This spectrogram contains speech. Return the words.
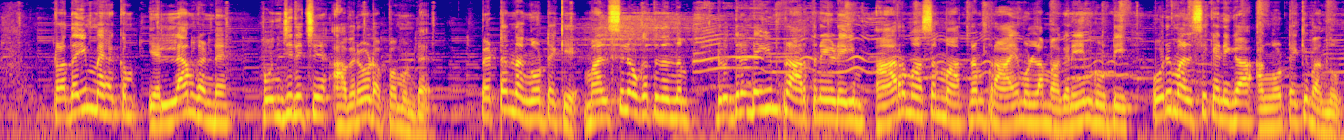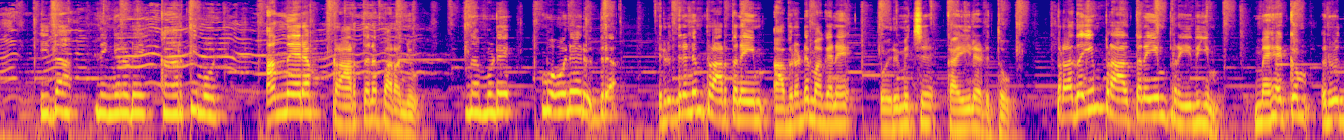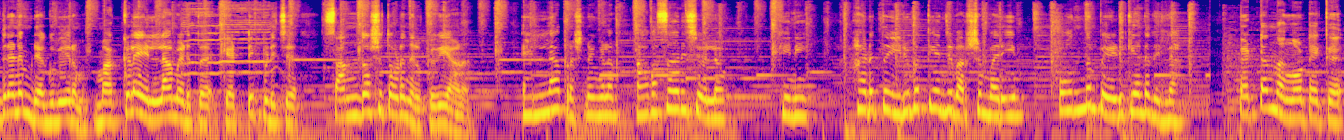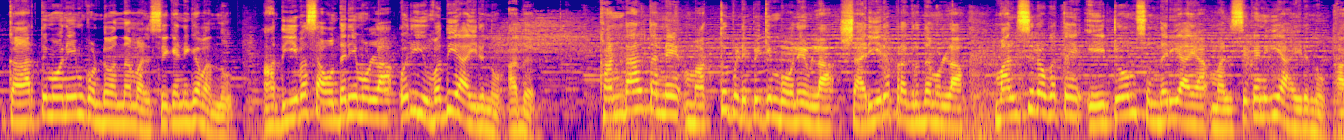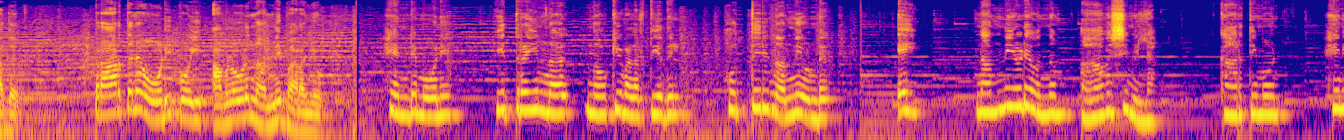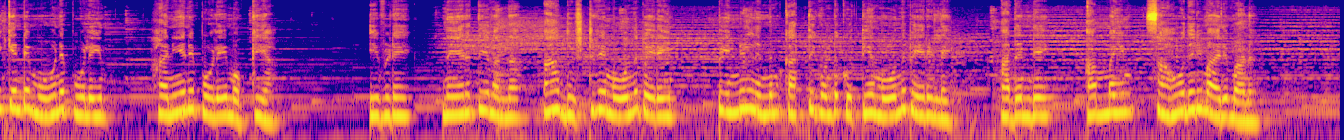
പ്രതയും മെഹക്കും എല്ലാം കണ്ട് പുഞ്ചിരിച്ച് അവരോടൊപ്പമുണ്ട്. പെട്ടെന്ന് അങ്ങോട്ടേക്ക് മത്സ്യലോകത്ത് നിന്നും രുദ്രന്റെയും പ്രാർത്ഥനയുടെയും ആറുമാസം മാത്രം പ്രായമുള്ള മകനെയും കൂട്ടി ഒരു മത്സ്യകനിക അങ്ങോട്ടേക്ക് വന്നു. ഇതാ നിങ്ങളുടെ കാർത്തിമോൻ അന്നേരം പ്രാർത്ഥന പറഞ്ഞു. നമ്മുടെ മോനെ രുദ്ര രുദ്രനും പ്രാർത്ഥനയും അവരുടെ മകനെ ഒരുമിച്ച് കയ്യിലെടുത്തു. പ്രതയും പ്രാർത്ഥനയും പ്രീതിയും മെഹക്കും രുദ്രനും രഘുവീറും മക്കളെ എല്ലാം എടുത്ത് കെട്ടിപ്പിടിച്ച് സന്തോഷത്തോടെ നിൽക്കുകയാണ്. എല്ലാ പ്രശ്നങ്ങളും അവസാനിച്ചുവല്ലോ. ഇനി അടുത്ത ഇരുപത്തിയഞ്ച് വർഷം വരെയും ഒന്നും പേടിക്കേണ്ടതില്ല. പെട്ടെന്ന് അങ്ങോട്ടേക്ക് കാർത്തിമോനെയും കൊണ്ടുവന്ന മത്സ്യകനിക വന്നു. അതീവ സൗന്ദര്യമുള്ള ഒരു യുവതിയായിരുന്നു അത്. കണ്ടാൽ തന്നെ മത്തു പിടിപ്പിക്കും പോലെയുള്ള ശരീരപ്രകൃതമുള്ള മത്സ്യലോകത്തെ ഏറ്റവും സുന്ദരിയായ മത്സ്യകനികയായിരുന്നു അത്. പ്രാർത്ഥന ഓടിപ്പോയി അവളോട് നന്ദി പറഞ്ഞു. എന്റെ മോനെ ഇത്രയും നാൾ നോക്കി വളർത്തിയതിൽ ഒത്തിരി നന്ദിയുണ്ട്. ഏയ് നന്ദിയുടെ ഒന്നും ആവശ്യമില്ല. കാർത്തിമോൻ എനിക്കെന്റെ മോനെ പോലെയും ഹനിയനെ പോലെയും ഒക്കെയാ. ഇവിടെ നേരത്തെ വന്ന ആ ദുഷ്ടരെ മൂന്ന് പേരെയും പിന്നിൽ നിന്നും കത്തിക്കൊണ്ട് കുത്തിയ മൂന്ന് പേരില്ലേ? അതെന്റെ അമ്മയും സഹോദരിമാരുമാണ്.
